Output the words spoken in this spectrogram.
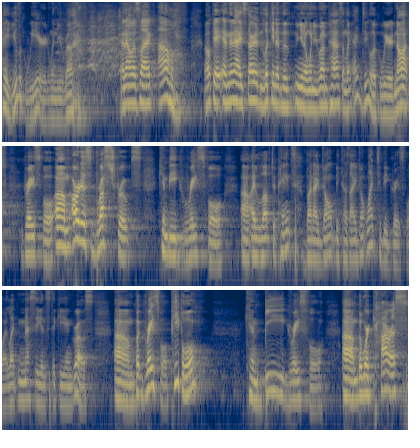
hey, you look weird when you run. and I was like, oh, okay. And then I started looking at the, you know, when you run past, I'm like, I do look weird, not graceful. Um, artists' brushstrokes can be graceful. Uh, I love to paint, but I don't because I don't like to be graceful. I like messy and sticky and gross. Um, but graceful. People can be graceful. Um, the word charis,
